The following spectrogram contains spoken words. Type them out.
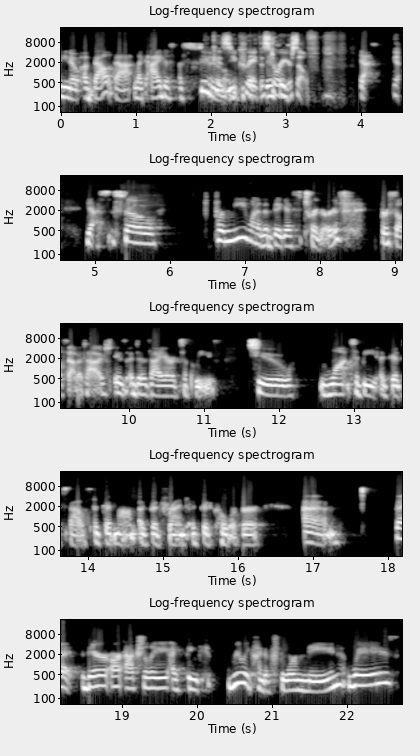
you know, about that. Like I just assume because you create the story is, yourself. Yes. Yeah. Yes. So for me, one of the biggest triggers for self sabotage is a desire to please, to want to be a good spouse, a good mom, a good friend, a good coworker. Um, but there are actually, I think, really kind of four main ways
